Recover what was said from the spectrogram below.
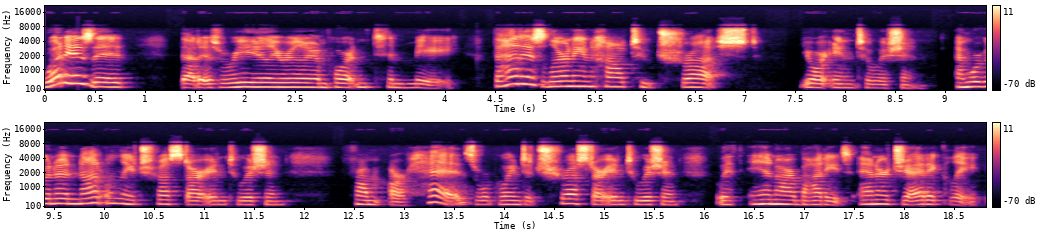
What is it that is really, really important to me? That is learning how to trust your intuition. And we're going to not only trust our intuition from our heads, we're going to trust our intuition within our bodies energetically.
